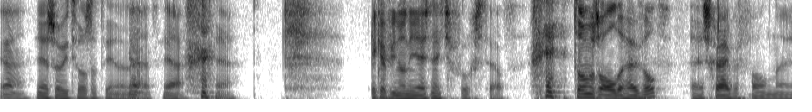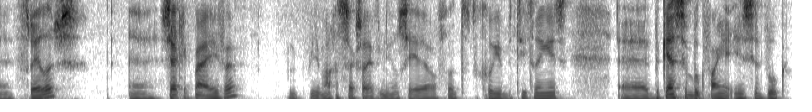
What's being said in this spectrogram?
ja. ja. Zoiets was het inderdaad. Ja. Ja, Ik heb je nog niet eens netjes voorgesteld. Thomas Alderheuvelt, eh, schrijver van eh, thrillers. Eh, zeg ik maar even. Je mag het straks wel even nuanceren of het een goede betiteling is. Het bekendste boek van je is het boek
